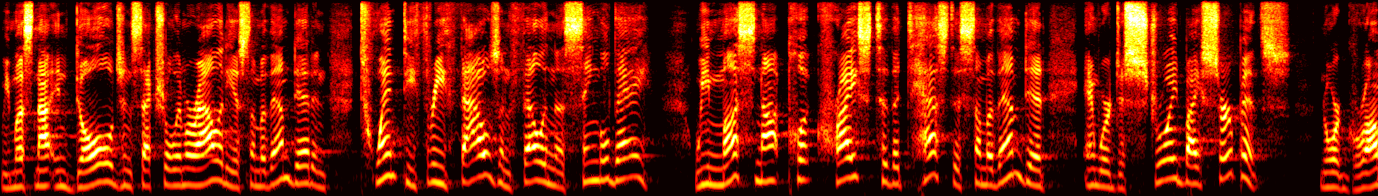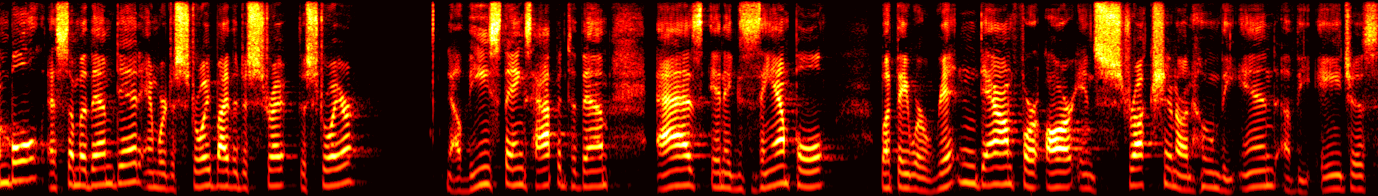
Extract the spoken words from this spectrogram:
We must not indulge in sexual immorality, as some of them did, and 23,000 fell in a single day. We must not put Christ to the test, as some of them did, and were destroyed by serpents, nor grumble, as some of them did, and were destroyed by the destroyer. Now, these things happened to them as an example but they were written down for our instruction on whom the end of the ages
